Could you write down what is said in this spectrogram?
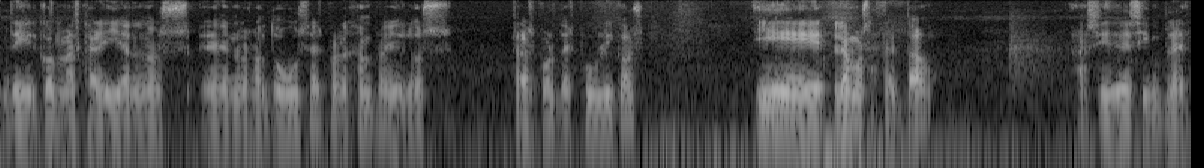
de ir con mascarilla en los, en los autobuses, por ejemplo, y en los transportes públicos y lo hemos aceptado. Así de simple.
